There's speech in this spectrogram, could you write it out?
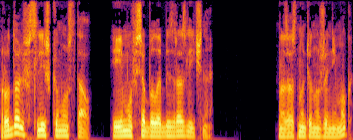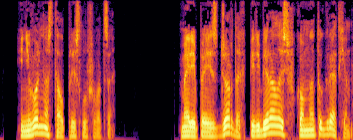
Рудольф слишком устал, и ему все было безразлично. Но заснуть он уже не мог и невольно стал прислушиваться. Мэри Пейс Джордах перебиралась в комнату Гретхен,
